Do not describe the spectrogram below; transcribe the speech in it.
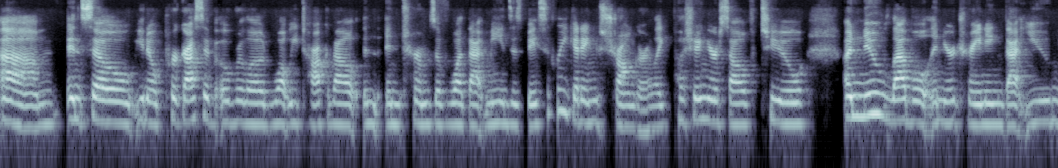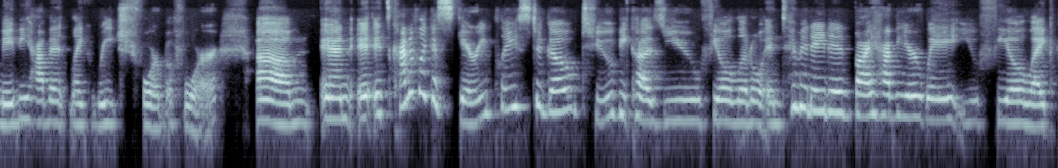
Um, and so, you know, progressive overload, what we talk about in, in terms of what that means is basically getting stronger, like pushing yourself to a new level in your training that you maybe haven't like reached for before. Um, and it, it's kind of like a scary place to go too, because you feel a little intimidated by heavier weight. You feel like,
